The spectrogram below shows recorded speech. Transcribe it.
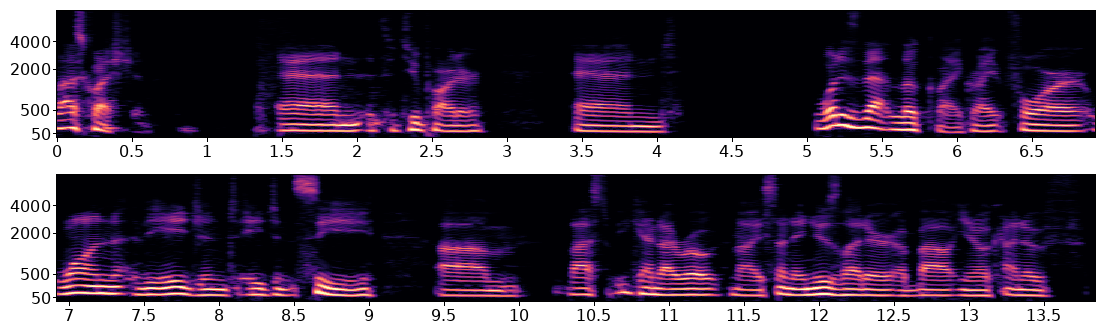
last question, and it's a two-parter. And what does that look like, right? For one, the agent, agency. Um, last weekend, I wrote my Sunday newsletter about you know kind of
